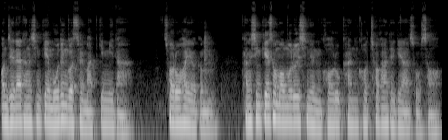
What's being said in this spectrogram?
언제나 당신께 모든 것을 맡깁니다. 저로 하여금 당신께서 머무르시는 거룩한 거처가 되게 하소서.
